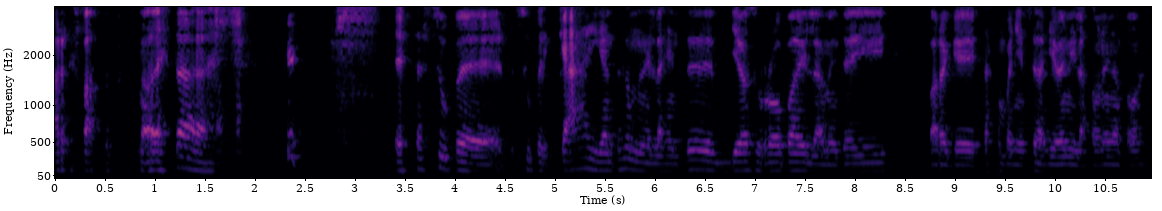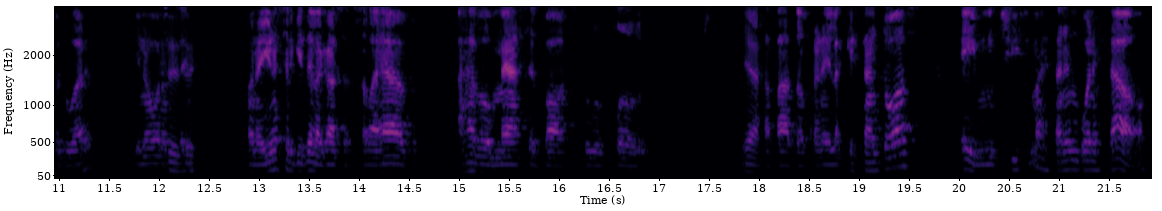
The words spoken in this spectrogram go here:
artefactos, no de estas estas super super cajas gigantes donde la gente lleva su ropa y la mete ahí para que estas compañías se las lleven y las donen a todos estos lugares. You know what I'm Sí, sí. saying? Bueno, hay una cerquita en la casa, so I have I have a massive box full of clothes yeah. zapatos, franelas, que están todas, hey, muchísimas están en buen estado,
